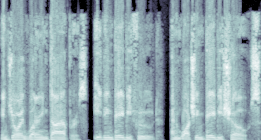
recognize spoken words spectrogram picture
Enjoy wearing diapers, eating baby food, and watching baby shows.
